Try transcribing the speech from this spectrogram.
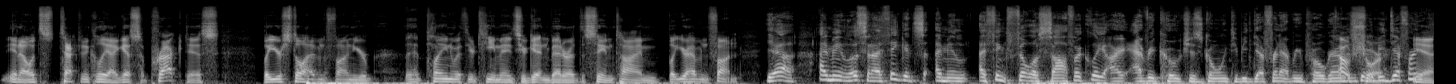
You know, it's technically, I guess, a practice, but you're still having fun. You're uh, playing with your teammates. You're getting better at the same time, but you're having fun. Yeah, I mean, listen, I think it's. I mean, I think philosophically, I, every coach is going to be different. Every program oh, is sure. going to be different. Yeah.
